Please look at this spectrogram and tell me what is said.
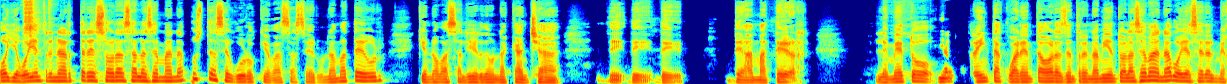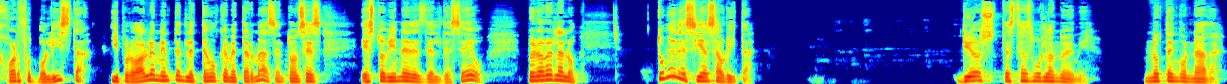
Oye, voy a entrenar tres horas a la semana, pues te aseguro que vas a ser un amateur, que no va a salir de una cancha de, de, de, amateur. Le meto 30, 40 horas de entrenamiento a la semana, voy a ser el mejor futbolista y probablemente le tengo que meter más. Entonces, esto viene desde el deseo. Pero a ver, Lalo, tú me decías ahorita, Dios, te estás burlando de mí. No tengo nada,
